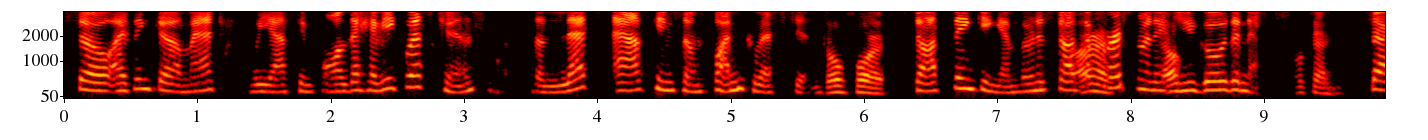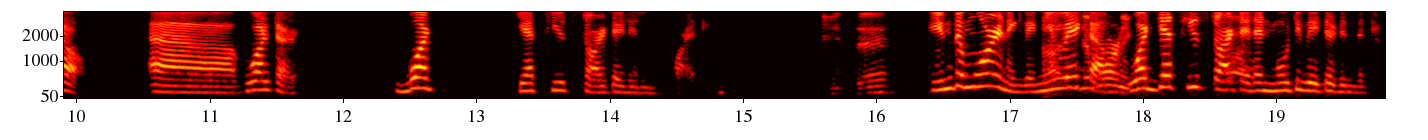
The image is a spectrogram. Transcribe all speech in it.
So I think uh, Matt, we asked him all the heavy questions. So let's ask him some fun questions. Go for it. Start thinking. I'm going to start All the right. first one, and Yep. you go the next. Okay. So, uh, Walter, what gets you started in the morning? In the In the morning, when you in wake up, morning. what gets you started and motivated in the day?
